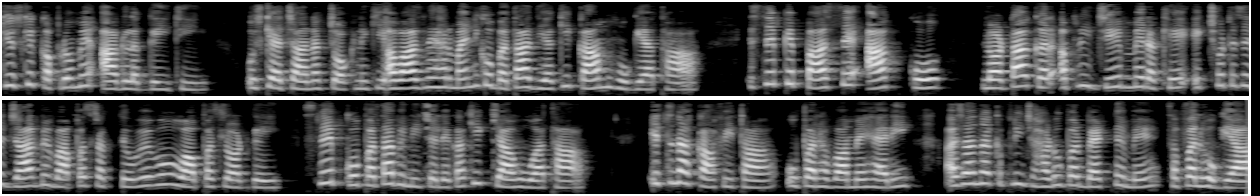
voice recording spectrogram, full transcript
कि उसके कपड़ों में आग लग गई थी। उसके अचानक चौंकने की आवाज़ ने हरमाइनी को बता दिया कि काम हो गया था। स्नेप के पास से आग को लौटाकर अपनी जेब में रखे एक छोटे से जार में वापस रखते हुए वो वापस लौट गई। स्नेप को पता भी नहीं चलेगा कि क्या हुआ था। इतना काफ़ी था। ऊपर हवा में हैरी अचानक अपनी झाड़ू पर बैठने में सफल हो गया।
